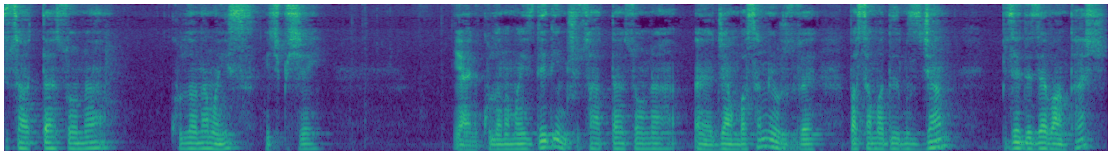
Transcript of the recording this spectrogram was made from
Şu saatten sonra kullanamayız hiçbir şey. Yani kullanamayız dediğim şu saatten sonra e, can basamıyoruz ve basamadığımız can bize dezavantaj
